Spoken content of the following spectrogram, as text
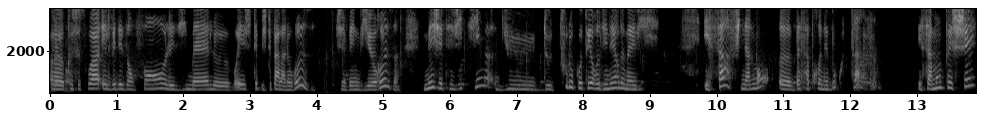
que ce soit élever des enfants, les emails, vous voyez, j'étais pas malheureuse, j'avais une vie heureuse, mais j'étais victime du, de tout le côté ordinaire de ma vie. Et ça, finalement, ben, ça prenait beaucoup de place. Et ça m'empêchait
